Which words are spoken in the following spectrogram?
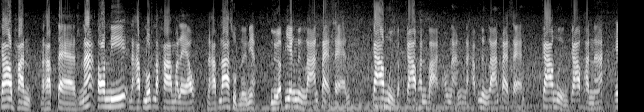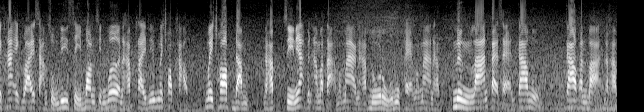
99,000นะครับแต่ณตอนนี้นะครับลดราคามาแล้วนะครับล่าสุดเลยเนี่ยเหลือเพียง1ล้าน8แสน90,000กับ9,000 บาทเท่านั้นนะครับ1ล้าน8แสน 99,000 นะ X5 X-Drive 30D สีบอลซิลเวอร์นะครับ ใครที่ไม่ชอบขาวไม่ชอบดำนะครับ สีเนี้ยเป็นอมตะมาก ๆ นะครับ ดูหรู ดูแพงมาก ๆ นะครับ1ล้าน8 9 9 0 0 บาทนะครับ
